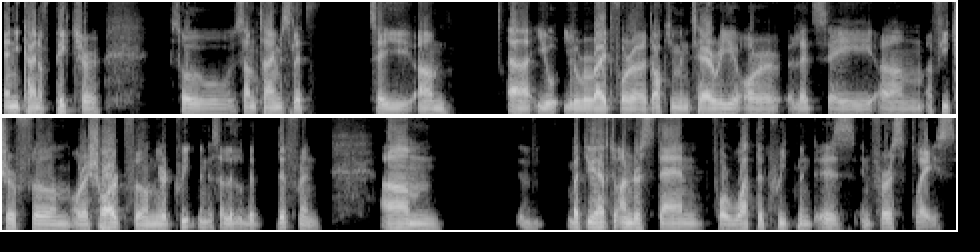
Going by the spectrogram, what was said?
any kind of picture. So sometimes, let's say um, uh, you you write for a documentary or let's say um, a feature film or a short film, your treatment is a little bit different. Um, but you have to understand for what the treatment is in first place.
